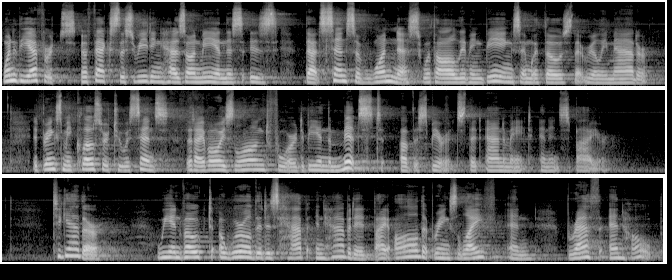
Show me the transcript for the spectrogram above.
One of the efforts, effects this reading has on me, and this is that sense of oneness with all living beings and with those that really matter. It brings me closer to a sense that I've always longed for to be in the midst of the spirits that animate and inspire. Together, we invoked a world that is hab- inhabited by all that brings life and breath and hope.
